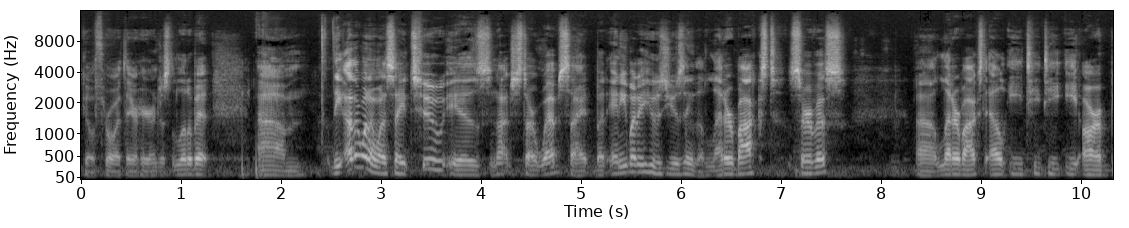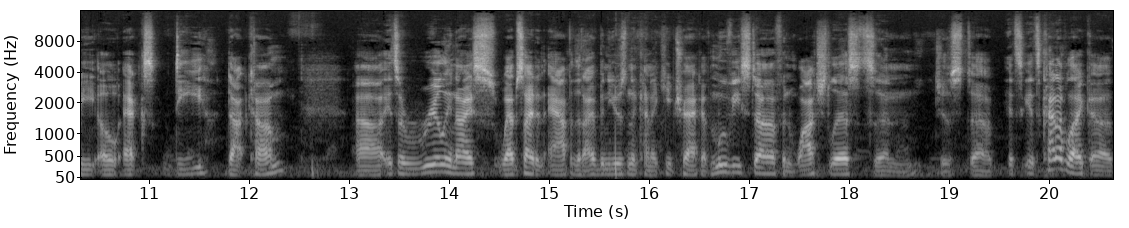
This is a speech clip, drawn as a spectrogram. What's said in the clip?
go throw it there here in just a little bit. Um, the other one I want to say too is not just our website, but anybody who's using the Letterboxd service, uh, Letterboxd, L E T T E R B O X D dot com. Uh, it's a really nice website and app that I've been using to kind of keep track of movie stuff and watch lists and just uh, it's it's kind of like a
